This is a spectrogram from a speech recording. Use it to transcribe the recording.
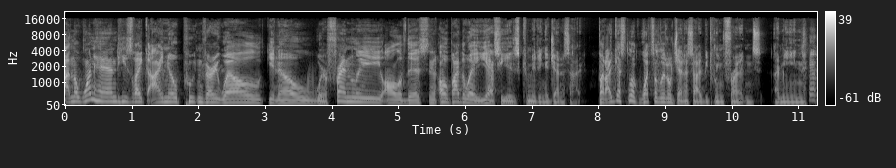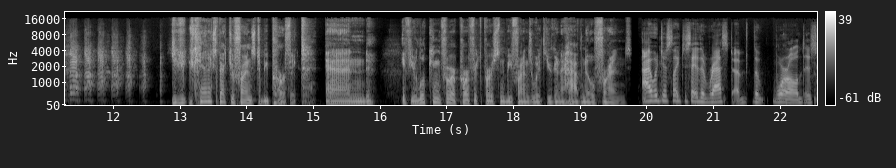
on the one hand, he's like, I know Putin very well, you know, we're friendly, all of this. And oh, by the way, yes, he is committing a genocide. But I guess, look, what's a little genocide between friends? I mean, you, you can't expect your friends to be perfect. And if you're looking for a perfect person to be friends with, you're going to have no friends. I would just like to say the rest of the world is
